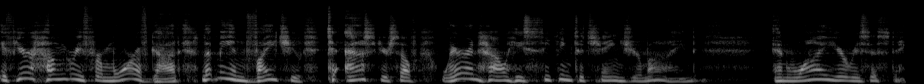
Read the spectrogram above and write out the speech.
If you're hungry for more of God, let me invite you to ask yourself where and how He's seeking to change your mind and why you're resisting.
